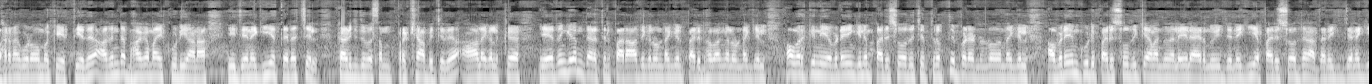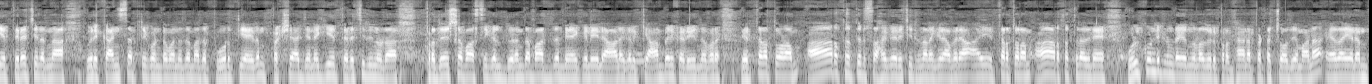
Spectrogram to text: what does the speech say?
ഭരണകൂടവും ഒക്കെ എത്തിയത്. അതിന്റെ ഭാഗമായി കൂടിയാണ് ഈ ജനകീയ തെരച്ചിൽ കഴിഞ്ഞ ദിവസം പ്രഖ്യാപിച്ചത്. ആളുകൾക്ക് ഏതെങ്കിലും തരത്തിൽ പരാതികളുണ്ടെങ്കിൽ പരിഭവങ്ങളുണ്ടെങ്കിൽ അവർക്ക് ഇനി എവിടെയെങ്കിലും പരിശോധിച്ച് തൃപ്തിപ്പെടേണ്ടതുണ്ടെങ്കിൽ അവിടെയും കൂടി പരിശോധിക്കാമെന്ന നിലയിലായിരുന്നു ഈ ജനകീയ പരിശോധന ജനകീയ തിരച്ചിലെന്ന ഒരു കൺസെപ്റ്റ് കൊണ്ടുവന്നതും അത് പൂർത്തിയായതും. പക്ഷേ ആ ജനകീയ തിരച്ചിലിനോട് പ്രദേശവാസികൾ ദുരന്തബാധിത മേഖലയിലെ ആളുകൾ ക്യാമ്പിൽ കഴിയുന്നവർ എത്രത്തോളം ആ അർത്ഥത്തിൽ സഹകരിച്ചിട്ടുണ്ട് അല്ലെങ്കിൽ അവർ എത്രത്തോളം ആ അർത്ഥത്തിൽ അതിനെ ഉൾക്കൊണ്ടിട്ടുണ്ട് എന്നുള്ളത് ഒരു പ്രധാനപ്പെട്ട ചോദ്യമാണ്. ഏതായാലും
